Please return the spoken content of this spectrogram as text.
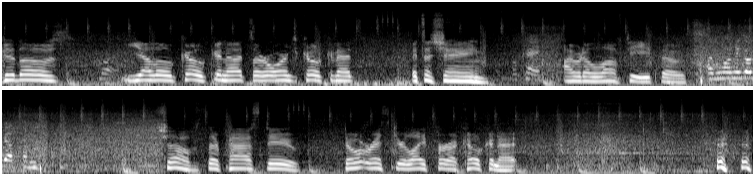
Look at those yellow coconuts or orange coconuts. It's a shame. Okay, I would have loved to eat those. I'm going to go get some. Shelbs, they're past due. Don't risk your life for a coconut.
